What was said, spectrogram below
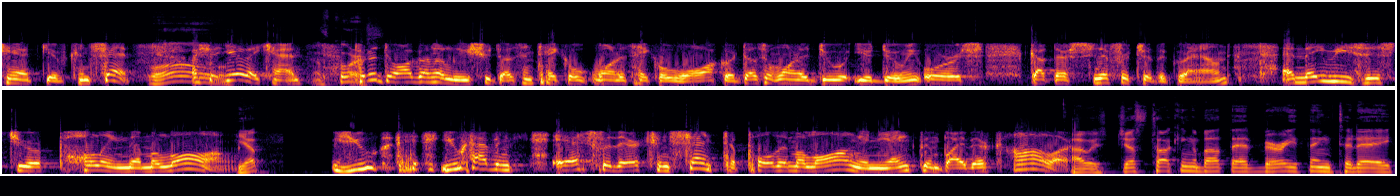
can't give consent." Whoa. I said, "Yeah, they can. Of course. Put a dog on a leash who doesn't take a, want to take a walk, or doesn't want to do what you're doing, or has got their sniffer to the ground, and they resist your pulling them along." Yep you you haven't asked for their consent to pull them along and yank them by their collar. I was just talking about that very thing today.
